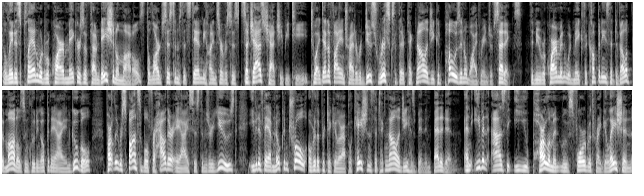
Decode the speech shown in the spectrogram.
The latest plan would require makers of foundational models, the large systems that stand behind services such as ChatGPT, to identify and try to reduce risks that their technology could pose in a wide range of settings. The new requirement would make the companies that develop the models, including OpenAI and Google, partly responsible for how their AI systems are used, even if they have no control over the particular applications the technology has been embedded in. And even as the EU Parliament moves forward with regulation,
